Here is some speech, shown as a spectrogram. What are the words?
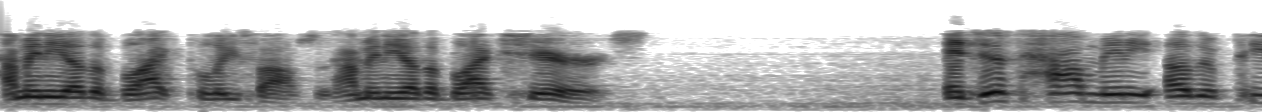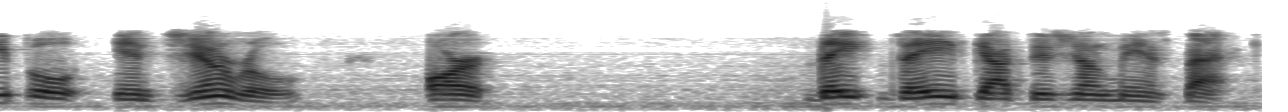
how many other black police officers, how many other black sheriffs, and just how many other people in general are they they've got this young man's back.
